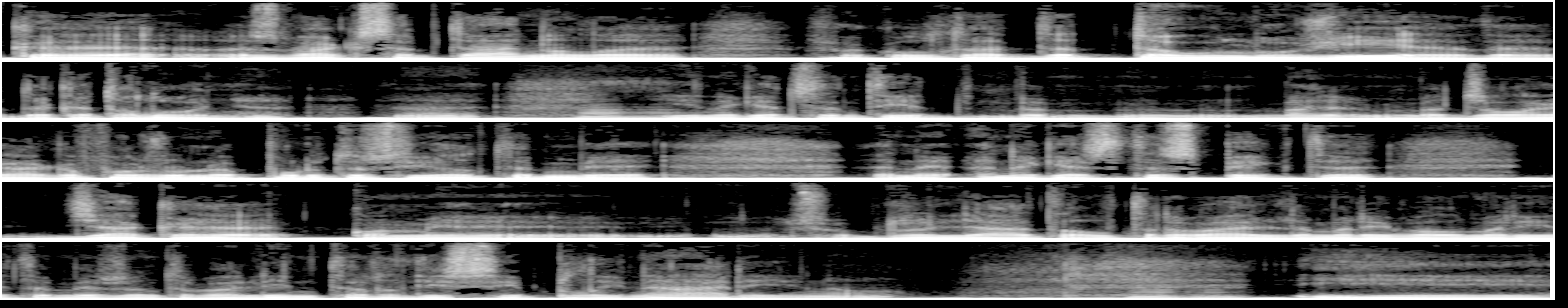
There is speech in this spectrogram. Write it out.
que es va acceptar en la Facultat de Teologia de, de Catalunya. Eh? Uh -huh. I en aquest sentit vaig al·legar que fos una aportació també en, en aquest aspecte, ja que, com he subratllat, el treball de Maria Balmarí també és un treball interdisciplinari, no? Uh -huh. I,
